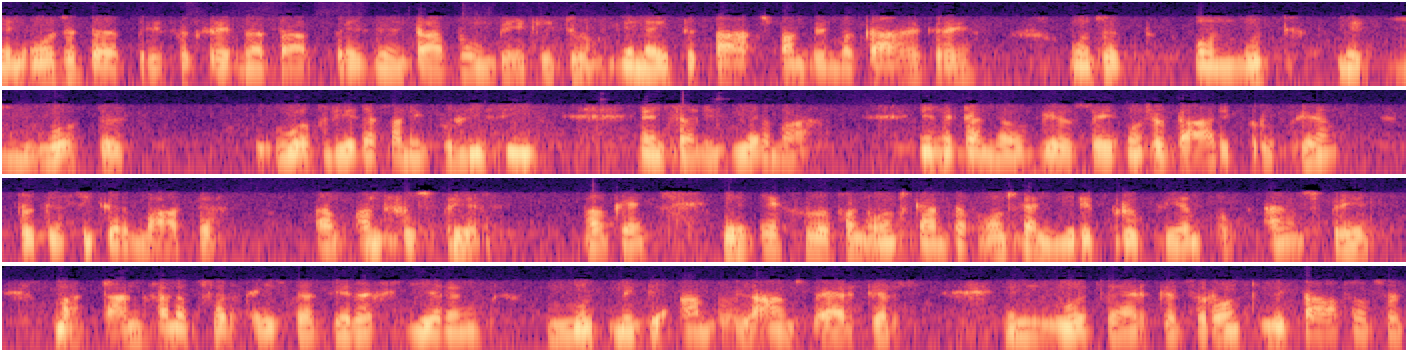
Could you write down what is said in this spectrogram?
En ons het 'n brief geskryf na die president Thabo Mbeki toe en hy het 'n taakspan bymekaar gekry. Ons het ontmoet met die hoofde hooflede van die polisie en van die weermag. En ek kan nou vir jou sê ons het daardie probleem tot 'n sekere mate aangespreek. OK. En ek glo van ons kant af ons kan hierdie probleem ook aanspreek maar dan gaan dit vereis dat die regering moet met die ambulanswerkers en noodwerkers rondom die tafel sit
